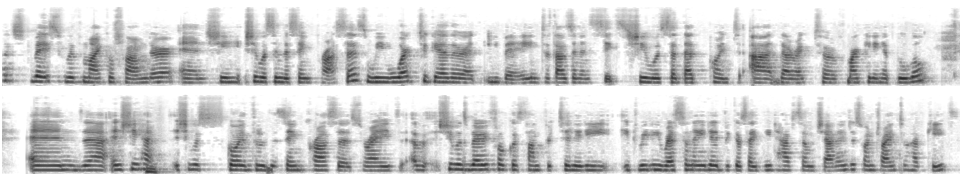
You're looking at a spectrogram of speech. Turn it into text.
touched base with my co-founder, and she she was in the same process. We worked together at eBay in 2006. She was at that point uh, director of marketing at Google, and uh, and she had hmm. she was going through the same process, right? Uh, she was very focused on fertility. It really resonated because I did have some challenges when trying to have kids,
